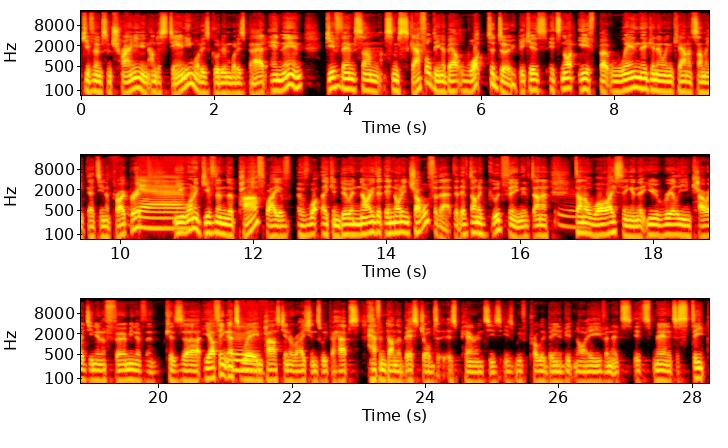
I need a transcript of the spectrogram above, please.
give them some training in understanding what is good and what is bad and then give them some some scaffolding about what to do because it's not if but when they're going to encounter something that's inappropriate yeah. you want to give them the pathway of, of what they can do and know that they're not in trouble for that that they've done a good thing they've done a mm. done a wise thing and that you're really encouraging and affirming of them because uh, yeah i think that's mm. where in past generations we perhaps haven't done the best jobs as parents is is we've probably been a bit naive and it's it's man it's a steep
